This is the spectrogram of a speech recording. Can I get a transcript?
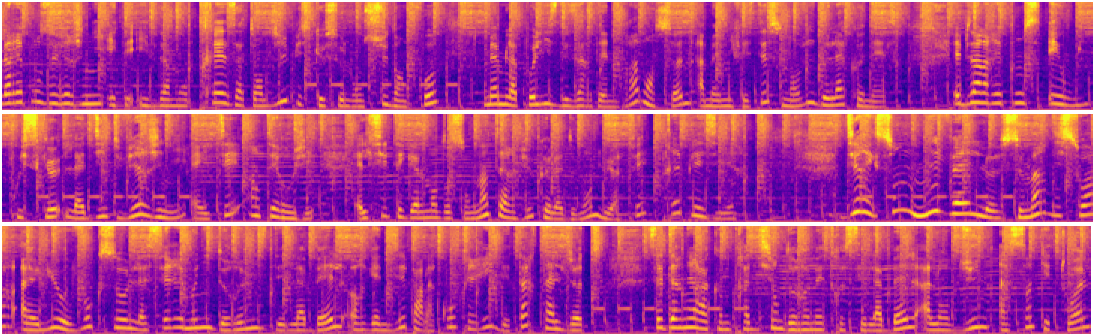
La réponse de Virginie était évidemment très attendue puisque selon Sudinfo, même la police des Ardennes Brabançonne a manifesté son envie de la connaître. Eh bien la réponse est oui puisque la dite Virginie a été interrogée. Elle cite également dans son interview que la demande lui a fait très plaisir. Direction Nivelles. Ce mardi soir a eu lieu au Vauxhall la cérémonie de remise des labels organisée par la confrérie des Tartaljottes. Cette dernière a comme tradition de remettre ses labels allant d'une à 5 étoiles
